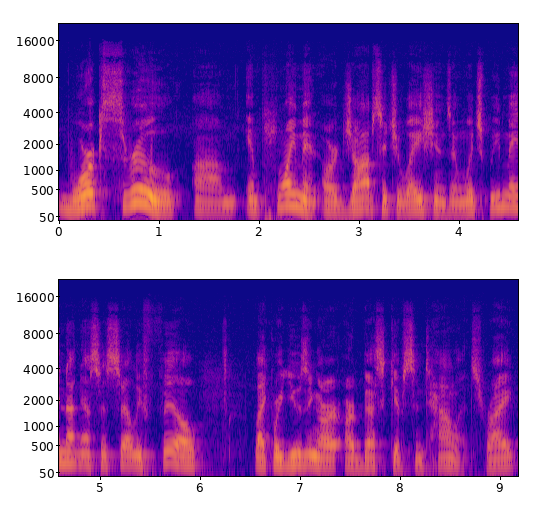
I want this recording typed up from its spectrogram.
work through um, employment or job situations in which we may not necessarily feel like we're using our, our best gifts and talents, right?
